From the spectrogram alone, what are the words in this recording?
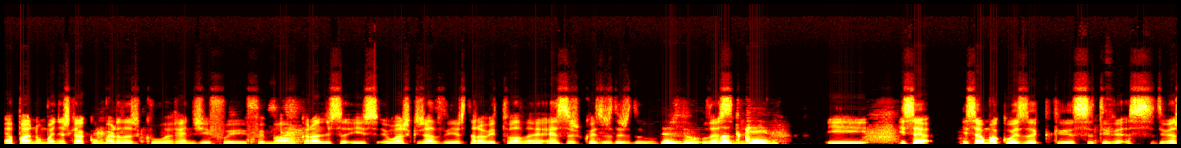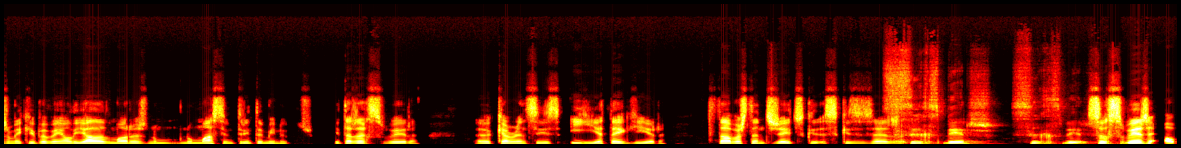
Epá, não venhas cá com merdas que o RNG foi, foi mau, caralho. Isso, isso eu acho que já devias estar habituado a essas coisas desde o. Desde o Destiny. Cave. E isso é, isso é uma coisa que se, tiver, se tiveres uma equipa bem aliada demoras no, no máximo 30 minutos e estás a receber eh, currencies e até gear te dá bastante jeito se, se quiseres Se receberes, se receberes. se receberes, oh,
